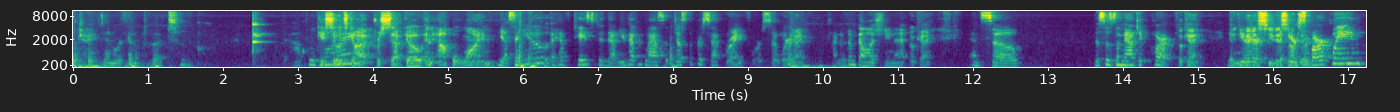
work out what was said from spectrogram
Okay. Then we're going to put the apple Okay, so it's got prosecco and apple wine. Yes, and you have tasted that. You had a glass of just the prosecco Right. before, so we're Okay. kind of embellishing it. Okay. And so this is the magic part. Okay. If Can you guys see this if you're there? sparkling,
